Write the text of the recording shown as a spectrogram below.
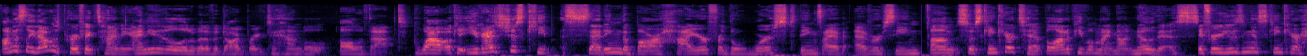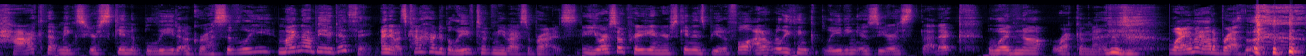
Honestly, that was perfect timing. I needed a little bit of a dog break to handle all of that. Wow, okay, you guys just keep setting the bar higher for the worst things I have ever seen. Um, so skincare tip, a lot of people might not know this. If you're using a skincare hack that makes your skin bleed aggressively, might not be a good thing. I know, it's kind of hard to believe, took me by surprise. You are so pretty and your skin is beautiful. I don't really think bleeding is your aesthetic. Would not recommend. Why am I out of breath?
